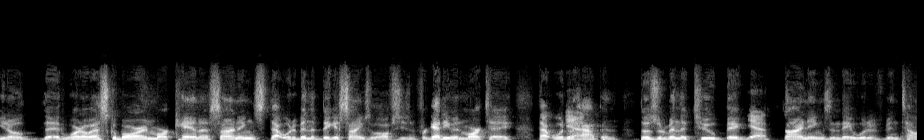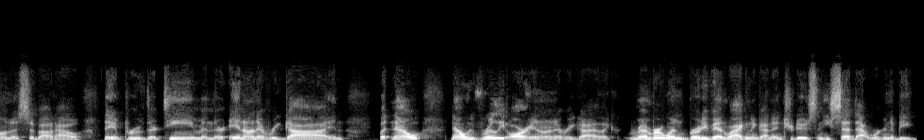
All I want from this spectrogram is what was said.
You know, the Eduardo Escobar and Mark Canha signings, that would have been the biggest signings of the offseason. Forget even Marte. That wouldn't yeah. happen. Those would have been the two big yeah. signings, and they would have been telling us about how they improved their team and they're in on every guy and but now, now we really are in on every guy. Like, remember when Brodie Van Wagenen got introduced and he said that we're going to be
